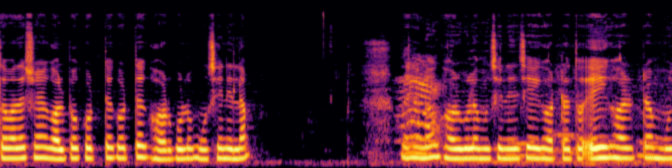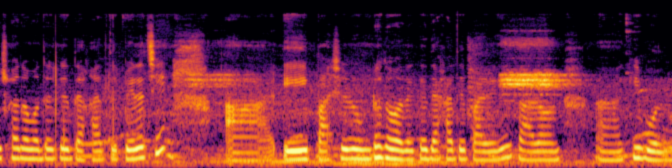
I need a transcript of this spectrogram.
তোমাদের সঙ্গে গল্প করতে করতে ঘরগুলো মুছে নিলাম। দেখে নাও, ঘরগুলো মুছে নিয়েছি, এই ঘরটা তো, এই ঘরটা মুছা তোমাদেরকে দেখাতে পেরেছি। আর এই পাশের রুমটা তোমাদেরকে দেখাতে পারিনি, কারণ কি বলব,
